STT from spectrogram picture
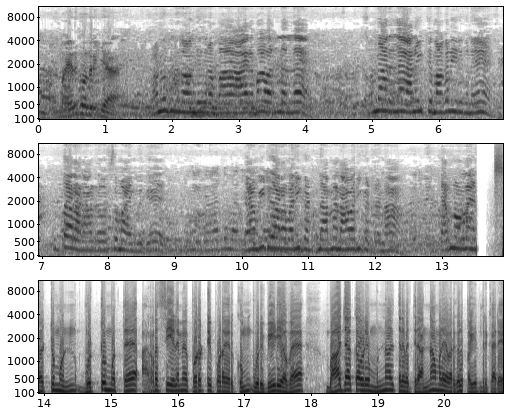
அம்மா எதுக்கு வந்திருக்கீங்க? மனு கொடுக்க வந்துக்கிறோம்ப்பா ஆயிரம் ரூபாய் வரலல்ல. சொன்னாருல்ல அனைத்து மகளிருக்குன்னு கொடுத்தாரா நாலரை வருஷமா எங்களுக்கு? என் வீட்டுக்காரன் வரி கட்டினாருன்னா நான் வரி கட்டுறேனா? தரணும்ல சற்று முன் ஒட்டுமொத்த அரசியலுமே புரட்டி போட இருக்கும் ஒரு வீடியோவை பாஜகவுடைய முன்னாள் தலைவர் திரு அண்ணாமலை அவர்கள் பகிர்ந்திருக்காரு.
